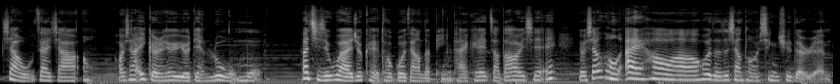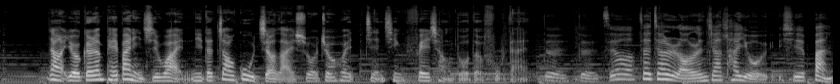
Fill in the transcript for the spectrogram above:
下午在家哦，好像一个人又有点落寞。那其实未来就可以透过这样的平台，可以找到一些诶有相同爱好啊，或者是相同兴趣的人。让有个人陪伴你之外，你的照顾者来说就会减轻非常多的负担。对对，只要在家的老人家他有一些伴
